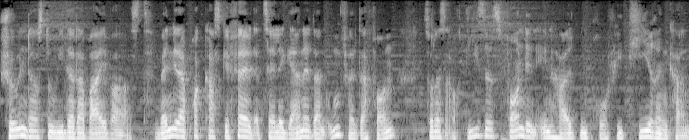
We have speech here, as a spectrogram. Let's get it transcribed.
Schön, dass du wieder dabei warst. Wenn dir der Podcast gefällt, erzähle gerne dein Umfeld davon, sodass auch dieses von den Inhalten profitieren kann.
